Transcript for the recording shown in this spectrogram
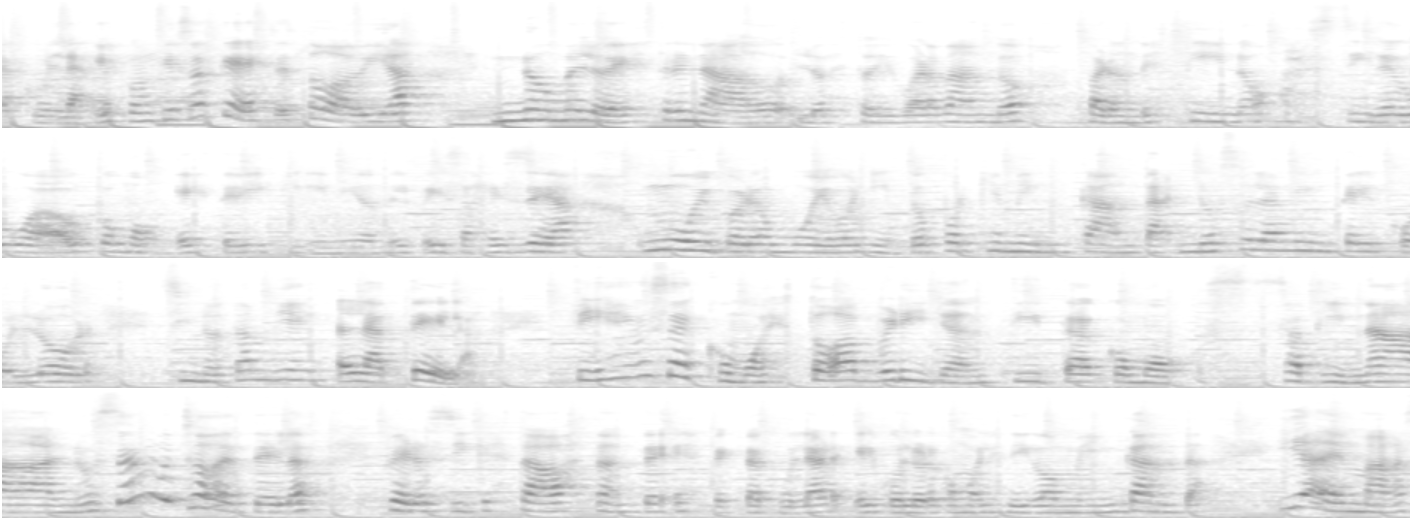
espectacular. Les confieso que este todavía no me lo he estrenado, lo estoy guardando para un destino así de wow como este bikini, donde el paisaje sea muy pero muy bonito, porque me encanta no solamente el color, sino también la tela. Fíjense cómo es toda brillantita, como satinada, no sé mucho de telas, pero sí que está bastante espectacular. El color, como les digo, me encanta. Y además,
